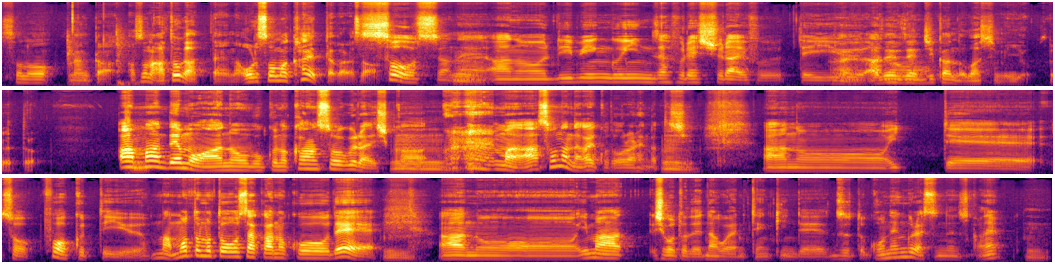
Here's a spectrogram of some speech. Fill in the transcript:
そのなんかあその後があったんやな。俺そのまま帰ったからさ。そうっすよね、あの「リビング・イン・ザ・フレッシュ・ライフ」っていう、はい、あ全然時間伸ばしてもいいよ。それやったら。あまあでもあの僕の感想ぐらいしか、うん。まああそんな長いことおらへんかったし、うん。あのー行ってそうフォークっていうまあもともと大阪の子で、うん。あのー今仕事で名古屋に転勤でずっと5年ぐらい住んでるんですかね。うん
